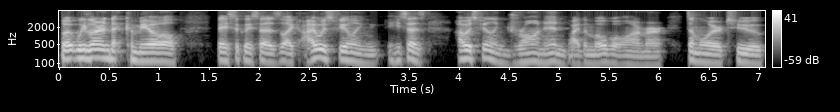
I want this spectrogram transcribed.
but we learned that Camille basically says, like, I was feeling. He says, I was feeling drawn in by the mobile armor, similar to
